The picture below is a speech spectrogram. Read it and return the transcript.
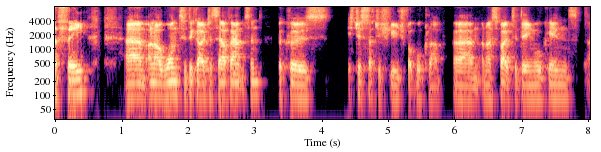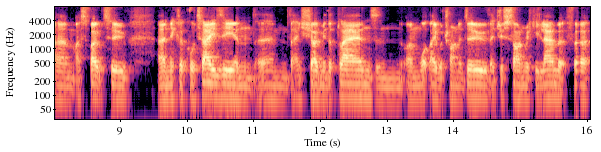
a fee, um, and I wanted to go to Southampton because it's just such a huge football club. Um, and I spoke to Dean Wilkins. Um, I spoke to uh, Nicola Cortese, and um, they showed me the plans and, and what they were trying to do. They just signed Rickie Lambert for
